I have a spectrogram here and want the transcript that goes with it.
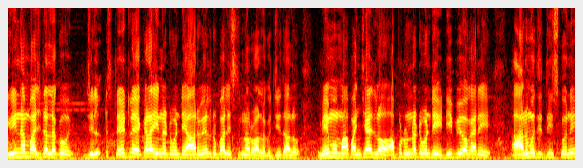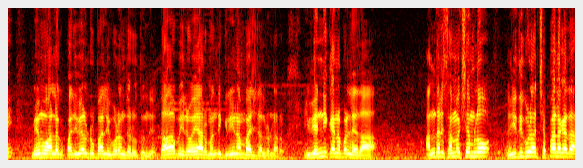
గ్రీన్ అంబాసిడర్లకు జిల్ స్టేట్లో ఎక్కడ అయినటువంటి ఆరు వేల రూపాయలు ఇస్తున్నారు వాళ్ళకు జీతాలు. మేము మా పంచాయతీలో అప్పుడు ఉన్నటువంటి డిపిఓ గారి అనుమతి తీసుకొని మేము వాళ్ళకు పదివేల రూపాయలు ఇవ్వడం జరుగుతుంది. దాదాపు ఇరవై ఆరు మంది గ్రీన్ అంబాసిడర్లు ఉన్నారు. ఇవన్నీ కనపడలేదా? అందరి సమక్షంలో ఇది కూడా చెప్పాలి కదా.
